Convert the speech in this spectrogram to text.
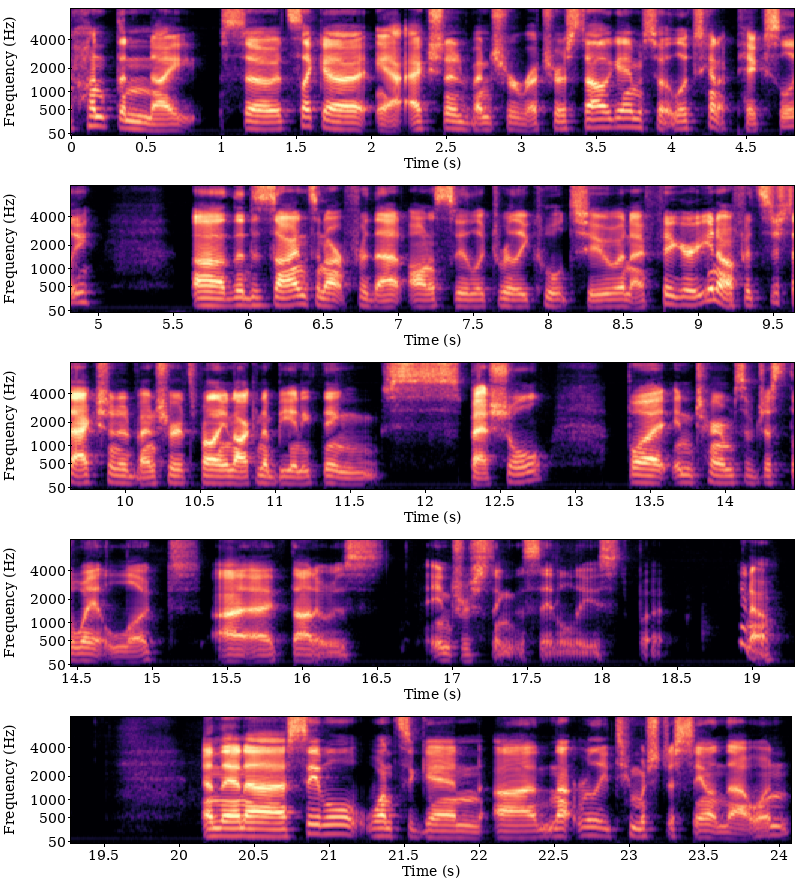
Hunt the Night. So it's like a yeah, action adventure retro style game. So it looks kind of pixely. Uh, the designs and art for that honestly looked really cool too. And I figure, you know, if it's just action adventure, it's probably not going to be anything special. But in terms of just the way it looked, I, I thought it was interesting to say the least. But you know, and then uh, Sable once again, uh, not really too much to say on that one.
